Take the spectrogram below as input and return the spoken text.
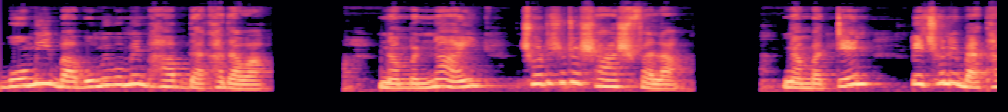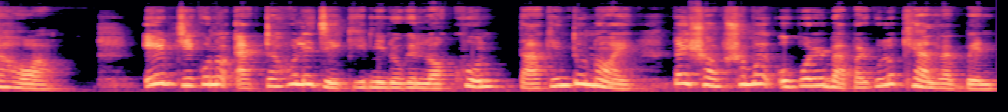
বমি বা বমি বমি ভাব দেখা দেওয়া। নাম্বার নাইন ছোট ছোট শ্বাস ফেলা। নাম্বার টেন পেছনে ব্যথা হওয়া। এর যে কোনো একটা হলে যে কিডনি রোগের লক্ষণ তা কিন্তু নয়। তাই সবসময় ওপরের ব্যাপারগুলো খেয়াল রাখবেন।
